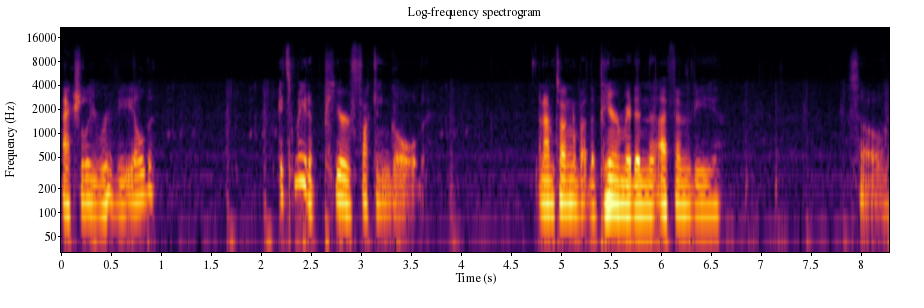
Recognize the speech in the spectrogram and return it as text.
actually revealed, it's made of pure fucking gold. And I'm talking about the pyramid in the FMV. So,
